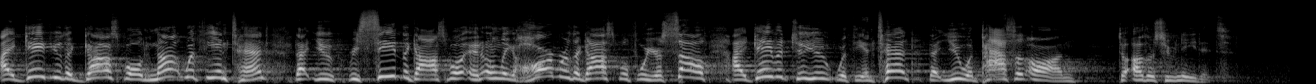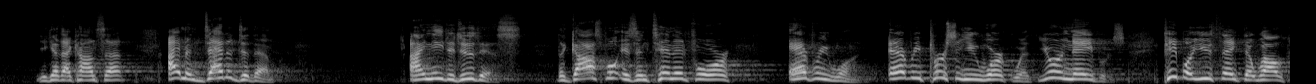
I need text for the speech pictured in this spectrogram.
I gave you the gospel not with the intent that you receive the gospel and only harbor the gospel for yourself. I gave it to you with the intent that you would pass it on to others who need it. You get that concept? I'm indebted to them. I need to do this. The gospel is intended for everyone, every person you work with, your neighbors, people you think that, well,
